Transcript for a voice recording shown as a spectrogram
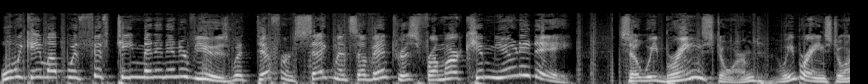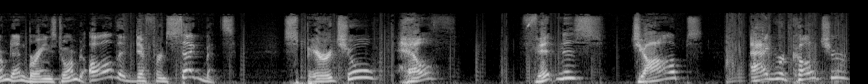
Well, we came up with 15 minute interviews with different segments of interest from our community. So we brainstormed, we brainstormed and brainstormed all the different segments spiritual, health, fitness, jobs, agriculture,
